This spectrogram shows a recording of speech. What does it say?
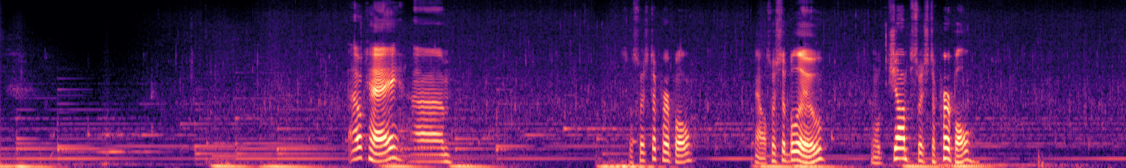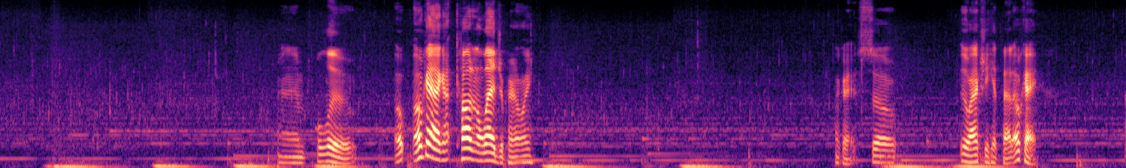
Okay, um... So we'll switch to purple. Now we'll switch to blue. We'll jump, switch to purple. And blue. Oh, okay, I got caught in a ledge, apparently. Okay, so... Oh, I actually hit that. Okay.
